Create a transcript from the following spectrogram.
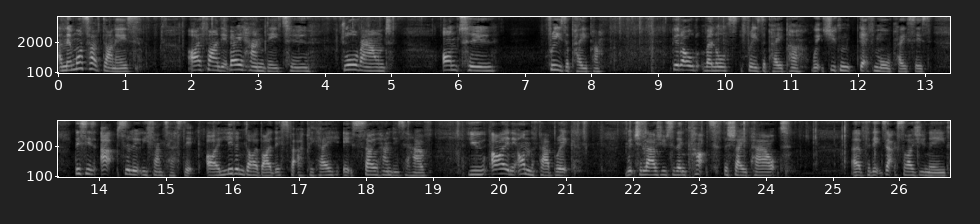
And then what I've done is I find it very handy to draw around onto freezer paper good old Reynolds freezer paper, which you can get from all places. This is absolutely fantastic. I live and die by this for applique. It's so handy to have. You iron it on the fabric, which allows you to then cut the shape out uh, for the exact size you need.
